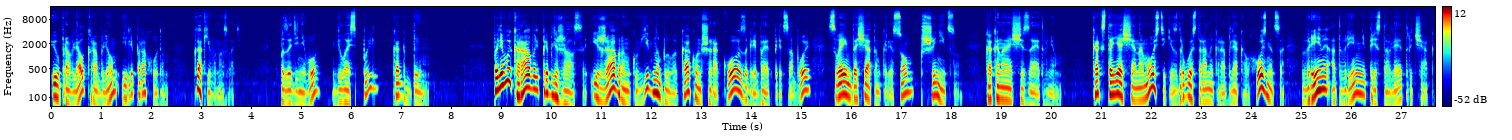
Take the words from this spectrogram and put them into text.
и управлял кораблем или пароходом. Как его назвать? Позади него велась пыль, как дым. Полевой корабль приближался, и жаворонку видно было, как он широко загребает перед собой своим дощатым колесом пшеницу, как она исчезает в нем, как стоящая на мостике с другой стороны корабля колхозница время от времени переставляет рычаг.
